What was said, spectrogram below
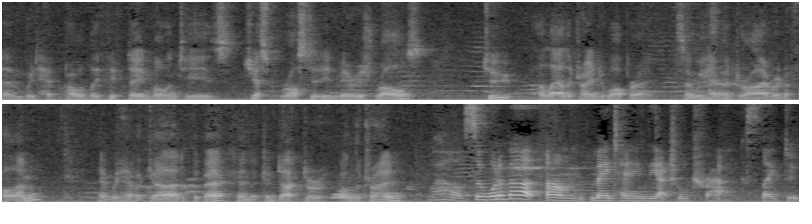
um, we'd have probably 15 volunteers just rostered in various roles to allow the train to operate. So we have a driver and a fireman, and we have a guard at the back and a conductor on the train. Wow. So what about um, maintaining the actual tracks? Like, do,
